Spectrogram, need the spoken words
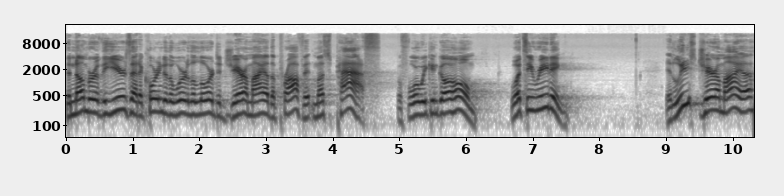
The number of the years that, according to the word of the Lord to Jeremiah the prophet, must pass before we can go home. What's he reading? At least Jeremiah,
